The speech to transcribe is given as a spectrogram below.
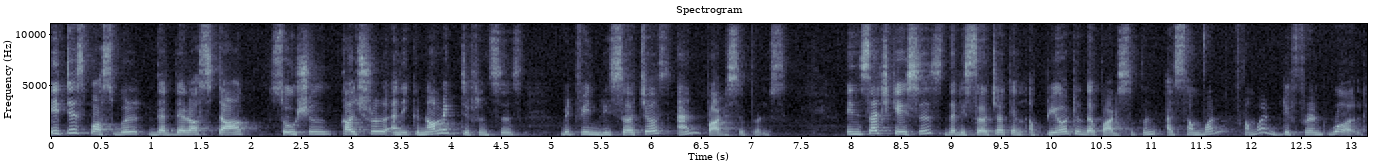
It is possible that there are stark social, cultural and economic differences between researchers and participants. In such cases, the researcher can appear to the participant as someone from a different world.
